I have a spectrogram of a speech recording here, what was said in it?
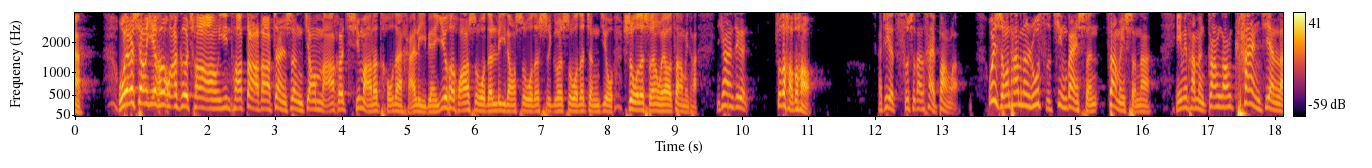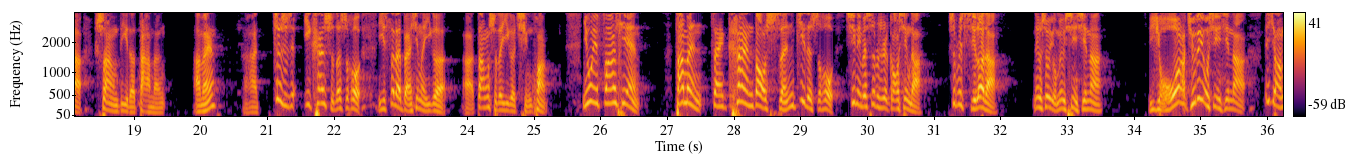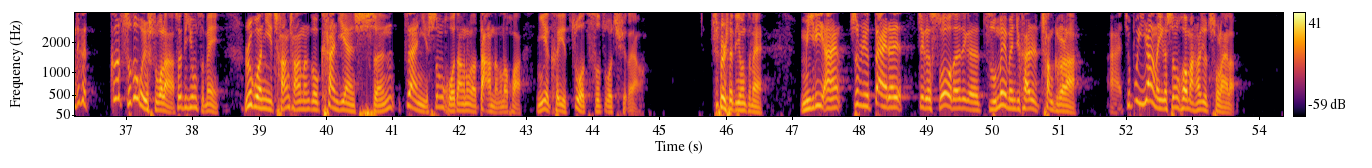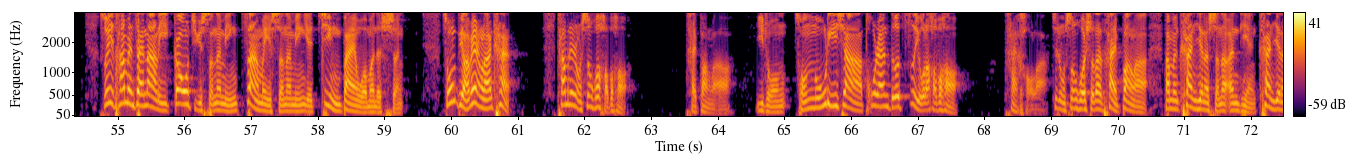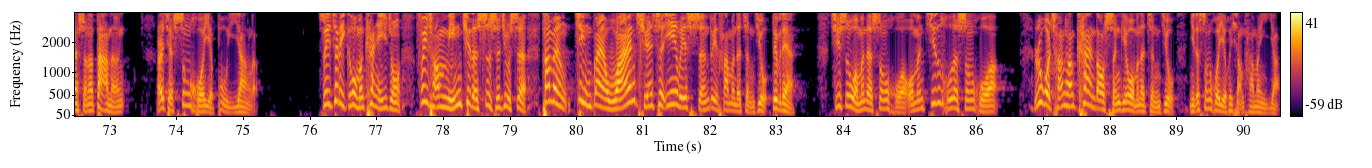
我要向耶和华歌唱，因他大大战胜，将马和骑马的投在海里边。耶和华是我的力量，是我的诗歌，是我的拯救，是我的神，我要赞美他。你看这个。说的好不好？啊，这些词实在太棒了！为什么他们能如此敬拜神、赞美神呢？因为他们刚刚看见了上帝的大能。阿门！啊，这是一开始的时候以色列百姓的一个啊当时的一个情况。你会发现他们在看到神迹的时候，心里面是不是高兴的？是不是喜乐的？那个时候有没有信心呢？有啊，绝对有信心呐！你想这个。歌词都会说了，所以弟兄姊妹，如果你常常能够看见神在你生活当中的大能的话，你也可以作词作曲的呀，是不是弟兄姊妹？米利安是不是就带着这个所有的这个姊妹们就开始唱歌了？哎，就不一样的一个生活马上就出来了。所以他们在那里高举神的名，赞美神的名，也敬拜我们的神。从表面上来看，他们这种生活好不好？太棒了啊！一种从奴隶下突然得自由了，好不好？太好了，这种生活实在太棒了。他们看见了神的恩典，看见了神的大能，而且生活也不一样了。所以这里给我们看见一种非常明确的事实，就是他们敬拜完全是因为神对他们的拯救，对不对？其实我们的生活，我们基督徒的生活，如果常常看到神给我们的拯救，你的生活也会像他们一样，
